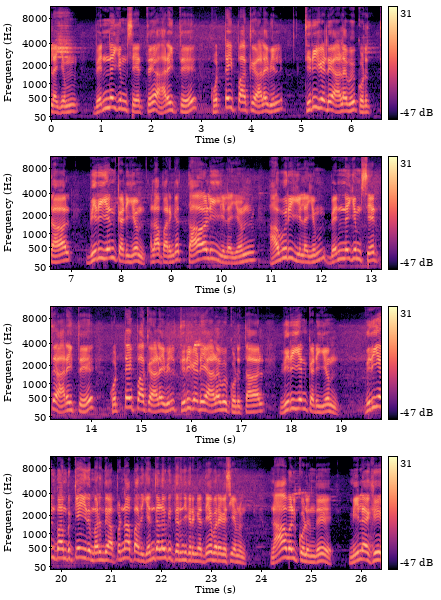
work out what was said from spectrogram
இலையும் வெண்ணையும் சேர்த்து அரைத்து கொட்டைப்பாக்கு அளவில் திரிகடு அளவு கொடுத்தால் விரியன் கடியும். எல்லாம் பாருங்கள் தாலி இலையும் அவுரி இலையும் வெண்ணையும் சேர்த்து அரைத்து கொட்டைப்பாக்கு அளவில் திரிகடி அளவு கொடுத்தால் விரியன் கடியும். விரியன் பாம்புக்கே இது மருந்து. அப்படின்னா அப்போ அது எந்த அளவுக்கு தெரிஞ்சுக்கிறீங்க? தேவ ரகசியம். நாவல் கொழுந்து மிளகு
